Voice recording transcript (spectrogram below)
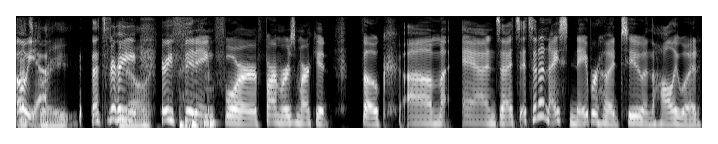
Oh, yeah. great. That's very know? very fitting for farmers market folk. Um, and uh, it's it's in a nice neighborhood too in the Hollywood.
